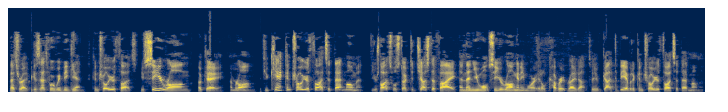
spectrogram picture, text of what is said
that's right, because that's where we begin. Control your thoughts. You see you're wrong, okay, I'm wrong. If you can't control your thoughts at that moment, your thoughts will start to justify, and then you won't see you're wrong anymore. It'll cover it right up. So you've got to be able to control your thoughts at that moment.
